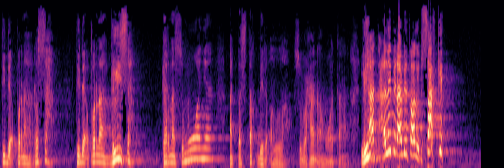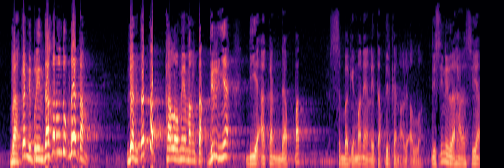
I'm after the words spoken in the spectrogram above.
tidak pernah resah, tidak pernah gelisah karena semuanya atas takdir Allah Subhanahu wa taala. Lihat Ali bin Abi Thalib sakit bahkan diperintahkan untuk datang dan tetap kalau memang takdirnya dia akan dapat sebagaimana yang ditakdirkan oleh Allah. Di sinilah rahasia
